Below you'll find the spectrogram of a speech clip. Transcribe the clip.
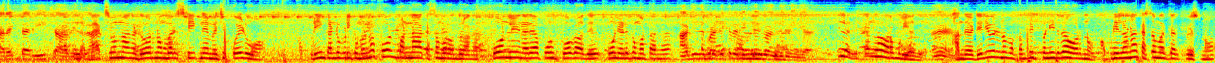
கரெக்டா ரீச் இல்லை ஆவீங்களா? மேக்ஸிமம் நாங்கள் டோர் நம்பர் ஸ்ட்ரீட் நேம் வச்சு போயிடுவோம். அப்படியும் கண்டுபிடிக்க முடியும்னா ஃபோன் பண்ணால் கஸ்டமர் வந்துடுவாங்க ஃபோன்லேயும் நிறையா ஃபோன் போகாது. ஃபோன் எடுக்க மாட்டாங்க. இல்லை ரிட்டர்ன்லாம் வர முடியாது. அந்த டெலிவரி நம்ம கம்ப்ளீட் பண்ணிட்டு தான் வரணும். அப்படி இல்லைன்னா கஸ்டமர் கேருக்கு பேசணும்.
